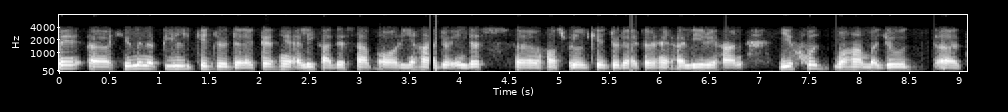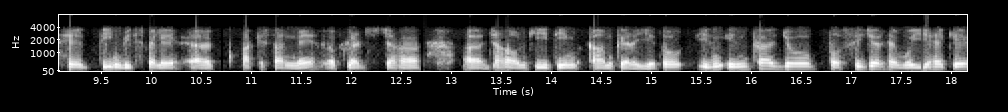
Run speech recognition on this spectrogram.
ہیومن اپیل کے جو ڈائریکٹر ہیں علی قادر صاحب اور یہاں جو انڈس ہاسپٹل کے جو ڈائریکٹر ہیں علی ریحان یہ خود وہاں موجود تھے تین ویکس پہلے پاکستان میں فلڈس جہاں جہاں ان کی ٹیم کام کر رہی ہے۔ تو ان ان کا جو پروسیجر ہے وہ یہ ہے کہ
